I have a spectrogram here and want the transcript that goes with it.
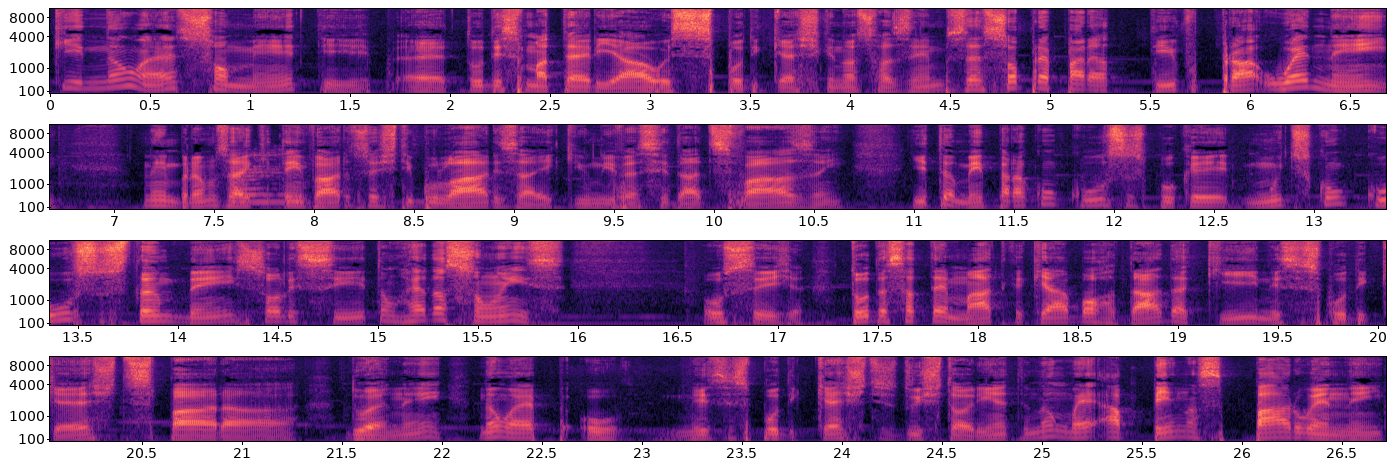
que não é somente é, todo esse material, esses podcasts que nós fazemos, é só preparativo para o Enem. Lembramos aí que tem vários vestibulares aí que universidades fazem e também para concursos, porque muitos concursos também solicitam redações. Ou seja, toda essa temática que é abordada aqui nesses podcasts para do Enem não é ou nesses podcasts do Historiante não é apenas para o Enem,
